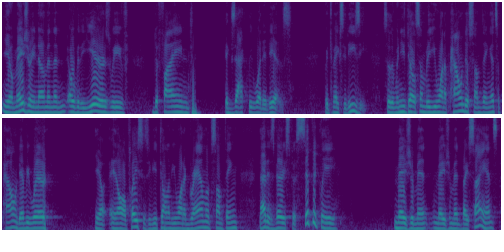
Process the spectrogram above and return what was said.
you know, measuring them. And then over the years, we've defined exactly what it is, which makes it easy. So that when you tell somebody you want a pound of something, it's a pound everywhere you know, in all places. If you tell them you want a gram of something, that is very specifically measurement measurement by science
